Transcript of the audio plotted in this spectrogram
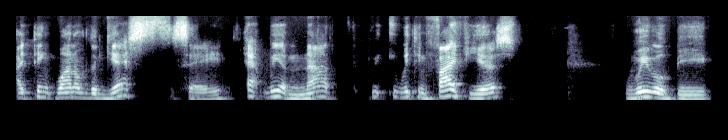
I think one of the guests say, yeah, we are not within five years. We will be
